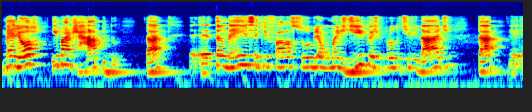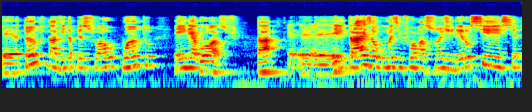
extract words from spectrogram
Melhor e mais rápido, tá? É, é, também esse aqui fala sobre algumas dicas de produtividade, tá? É, é tanto na vida pessoal quanto em negócios, tá? É, é, ele traz algumas informações de neurociência,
